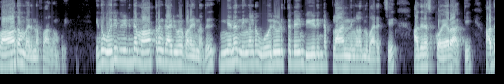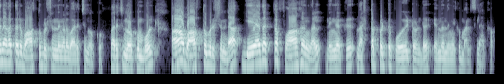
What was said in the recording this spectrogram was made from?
പാദം വരുന്ന ഭാഗം പോയി. ഇത് ഒരു വീടിന്റെ മാത്രം കാര്യമാണ് പറയുന്നത്. ഇങ്ങനെ നിങ്ങളുടെ ഓരോരുത്തരുടെയും വീടിന്റെ പ്ലാൻ നിങ്ങളൊന്ന് വരച്ച് അതിനെ സ്ക്വയറാക്കി അതിനകത്തൊരു വാസ്തുപുരുഷൻ നിങ്ങൾ വരച്ചു നോക്കൂ. വരച്ചു നോക്കുമ്പോൾ ആ വാസ്തുപുരുഷന്റെ ഏതൊക്കെ ഭാഗങ്ങൾ നിങ്ങൾക്ക് നഷ്ടപ്പെട്ടു പോയിട്ടുണ്ട് എന്ന് നിങ്ങൾക്ക് മനസ്സിലാക്കാം.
